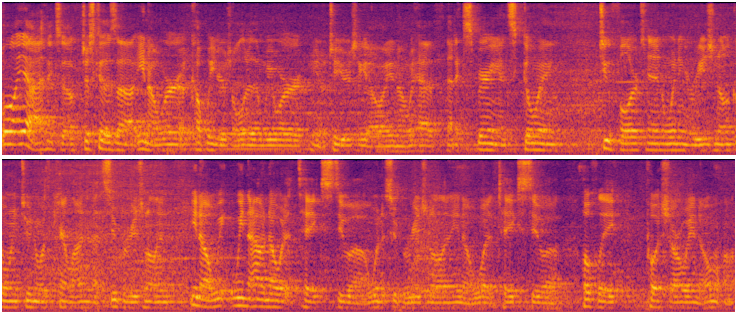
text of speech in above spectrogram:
Well, yeah, I think so. Just because uh, you know we're a couple years older than we were, you know, two years ago. You know, we have that experience going to Fullerton, winning a regional, going to North Carolina, that super regional, and you know we, we now know what it takes to uh, win a super regional, and you know what it takes to uh, hopefully push our way into Omaha.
